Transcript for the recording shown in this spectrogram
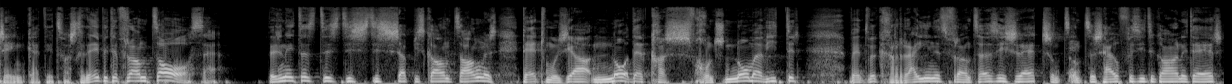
Jink hat jetzt fast gesagt, bei den Franzosen. Das ist nicht, das, das, das, das ist etwas ganz anderes. Dort musst du ja noch, der kannst, kommst du noch mehr weiter, wenn du wirklich reines Französisch redest und, und sonst helfen sie dir gar nicht erst.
